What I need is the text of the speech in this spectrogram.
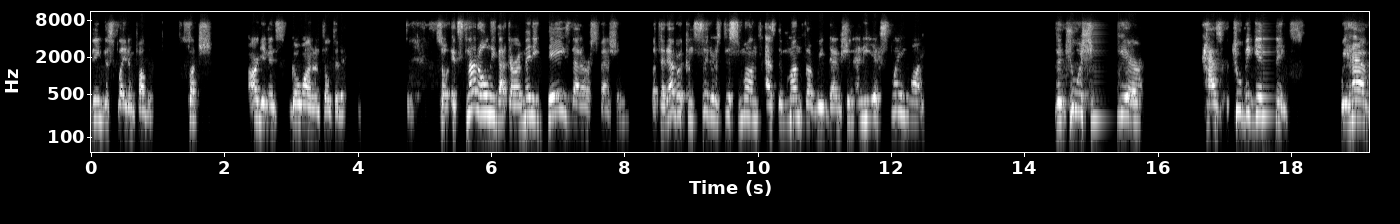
being displayed in public. Such arguments go on until today. So it's not only that there are many days that are special, but that Rebbe considers this month as the month of redemption, and he explained why. The Jewish year has two beginnings we have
